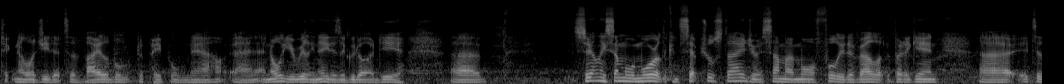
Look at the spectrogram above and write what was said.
technology that's available to people now. And, and all you really need is a good idea. Uh, certainly some are more at the conceptual stage or some are more fully developed but again uh, it's a,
